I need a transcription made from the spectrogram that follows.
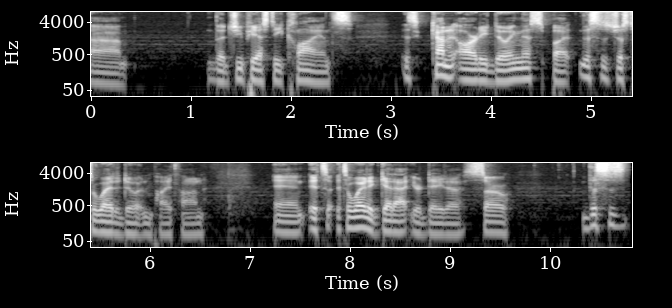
um, the GPSD clients is kind of already doing this, but this is just a way to do it in Python. And it's, it's a way to get at your data. So this is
